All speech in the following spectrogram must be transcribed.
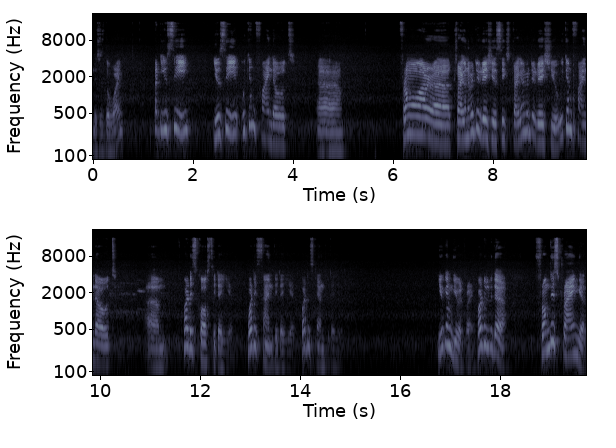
this is the y. But you see you see we can find out uh, from our uh, trigonometric ratio 6 trigonometric ratio we can find out um, what is cos theta here? What is sine theta here? What is tan theta here you can give a try what will be the from this triangle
